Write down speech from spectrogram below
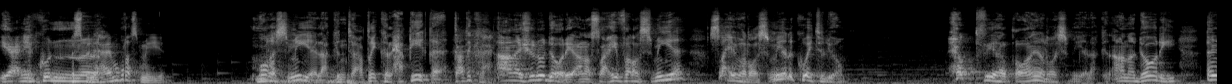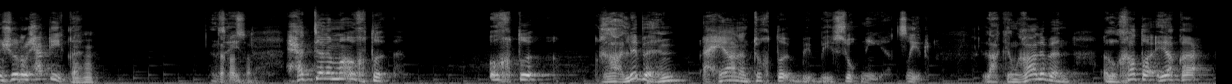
يعني يكون بس بالنهاية مو رسمية. مو رسمية لكن تعطيك الحقيقة. تعطيك الحق أنا شنو دوري؟ أنا صحيفة رسمية الصحيفه الرسميه الكويت اليوم. حط فيها القوانين الرسمية لكن أنا دوري أنشر الحقيقة. حتى لما أخطئ أخطئ غالبا أحيانا تخطئ بسوء نية تصير. لكن غالبا الخطأ يقع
